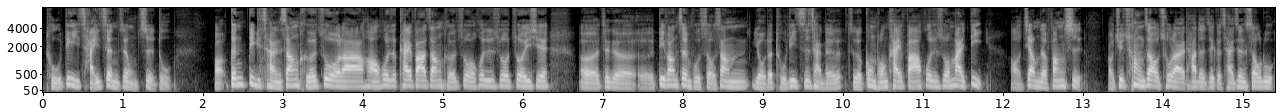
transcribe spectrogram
土地财政这种制度。哦，跟地产商合作啦，哈，或者开发商合作，或者说做一些呃，这个呃地方政府手上有的土地资产的这个共同开发，或者说卖地，哦，这样的方式，哦，去创造出来它的这个财政收入。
